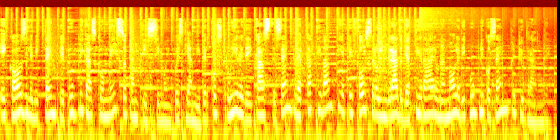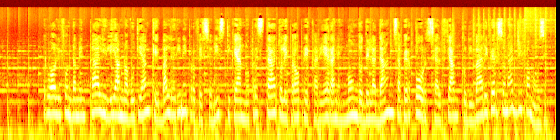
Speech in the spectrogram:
E così l'emittente pubblica ha scommesso tantissimo in questi anni per costruire dei cast sempre accattivanti e che fossero in grado di attirare una mole di pubblico sempre più grande. Ruoli fondamentali li hanno avuti anche i ballerini professionisti che hanno prestato le proprie carriere nel mondo della danza per porsi al fianco di vari personaggi famosi.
